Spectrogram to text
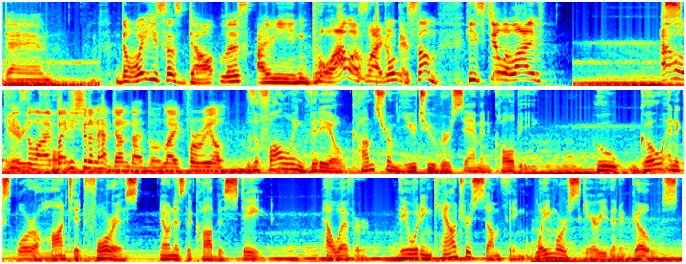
Damn. The way he says doubtless, I mean, bro, I was like, okay, some, he's still alive. I hope he's Scary alive, but he shouldn't have done that though, like for real. The following video comes from YouTuber Sam and Colby, who go and explore a haunted forest known as the Cobb Estate. However, they would encounter something way more scary than a ghost.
